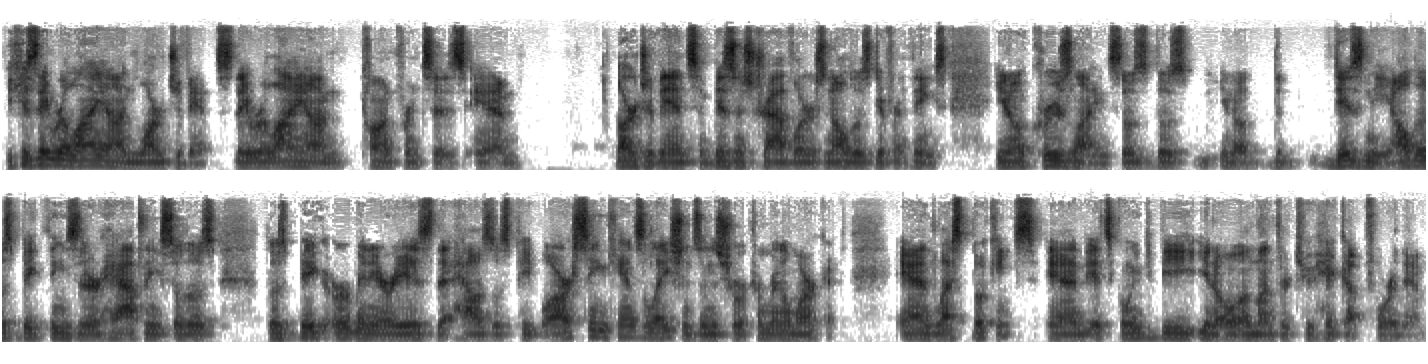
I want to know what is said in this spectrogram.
because they rely on large events. They rely on conferences and large events and business travelers and all those different things. You know cruise lines those those you know the disney all those big things that are happening. So those those big urban areas that house those people are seeing cancellations in the short-term rental market and less bookings. And it's going to be you know a month or two hiccup for them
